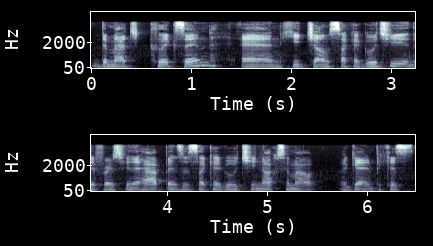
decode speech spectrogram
the match clicks in and he jumps Sakaguchi, and the first thing that happens is Sakaguchi knocks him out again because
